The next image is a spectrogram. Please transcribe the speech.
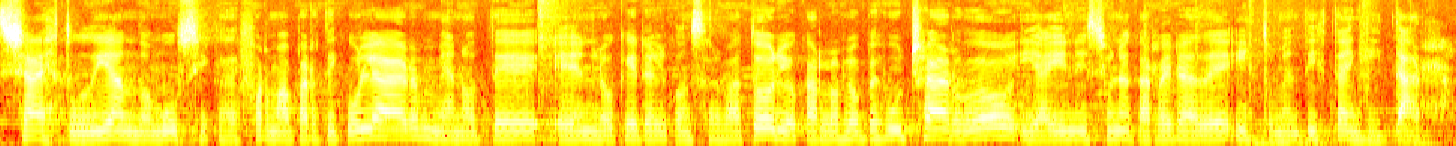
ya estudiando música de forma particular, me anoté en lo que era el Conservatorio Carlos López Buchardo y ahí inicié una carrera de instrumentista en guitarra.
